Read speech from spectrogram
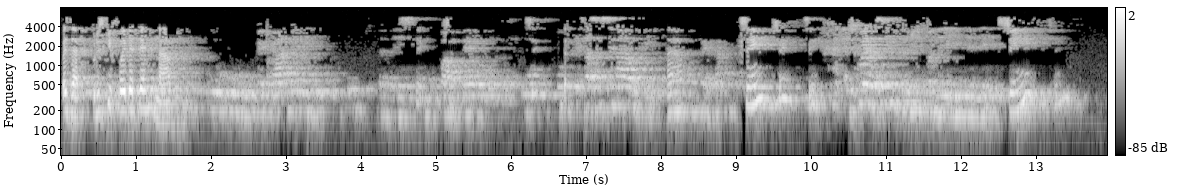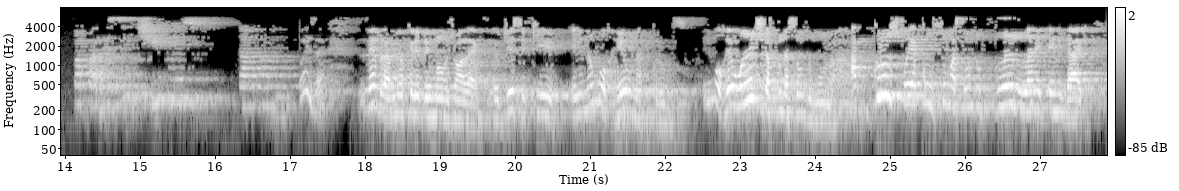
Pois é, por isso que foi determinado. O, o pecado, ele, o papel, o, eles assassinaram aqui. É. Sim, sim, sim. As coisas simples a gente poderia entender. Sim, sim. Para fazer sentido isso da. Pois é. Lembra, meu querido irmão João Alex, eu disse que ele não morreu na cruz. Ele morreu antes da fundação do mundo. A cruz foi a consumação do plano lá na eternidade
